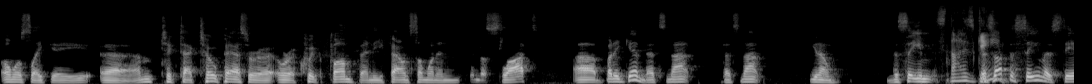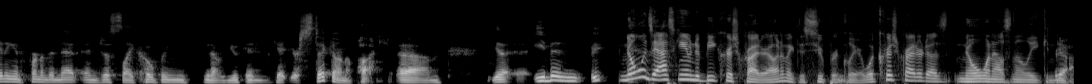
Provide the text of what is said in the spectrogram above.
almost like a um, tic tac toe pass or a, or a quick bump, and he found someone in in the slot. Uh, but again, that's not that's not you know the same. It's not his game. It's not the same as standing in front of the net and just like hoping you know you can get your stick on a puck. Um, yeah, even no one's asking him to be Chris Kreider. I want to make this super clear. What Chris Kreider does, no one else in the league can do. Yeah.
